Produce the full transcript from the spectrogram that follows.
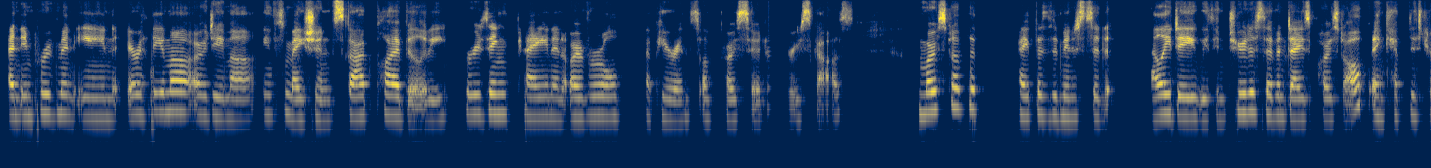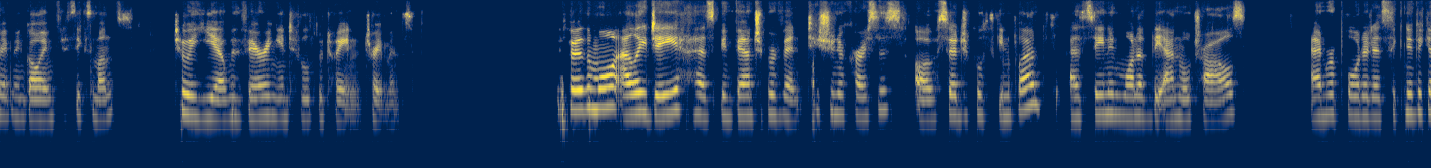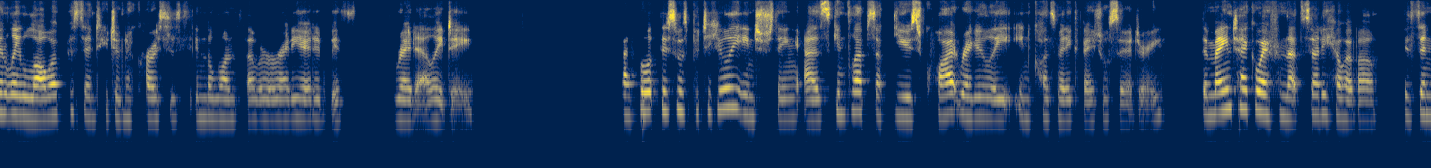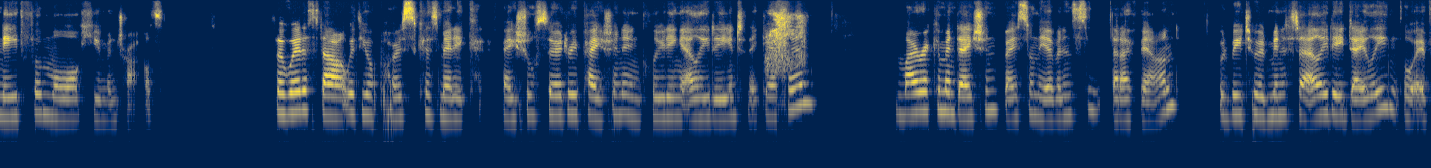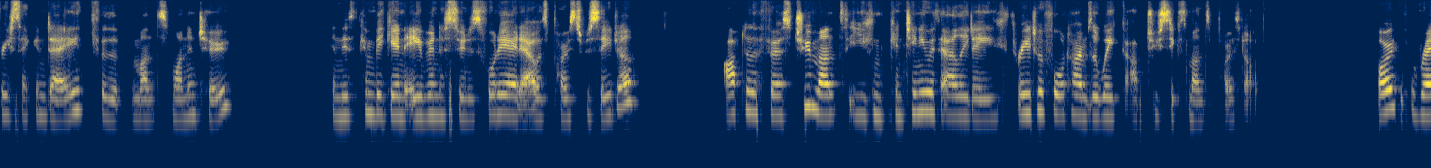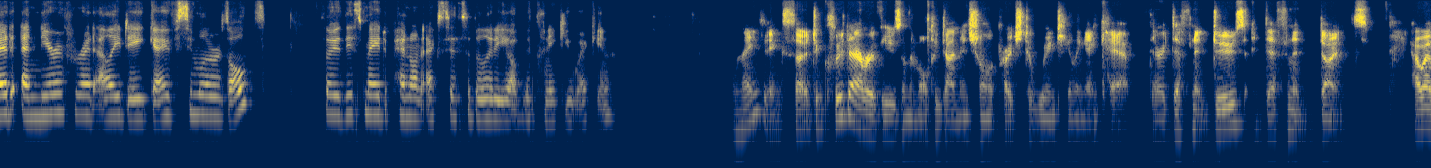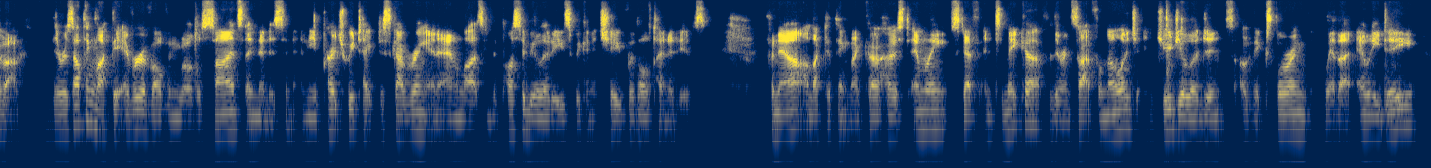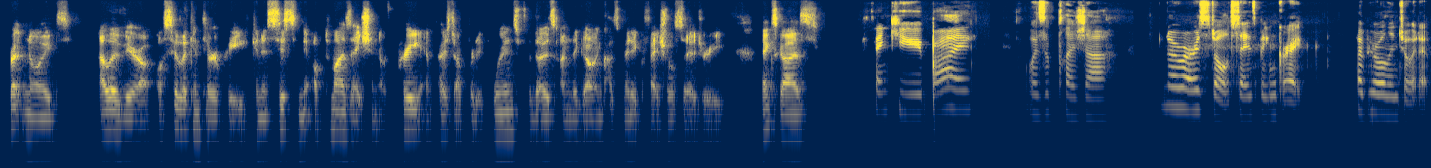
an improvement in erythema, oedema, inflammation, scar pliability, bruising, pain, and overall appearance of post surgery scars. Most of the papers administered LED within two to seven days post op and kept this treatment going for six months to a year with varying intervals between treatments. Furthermore, LED has been found to prevent tissue necrosis of surgical skin flaps, as seen in one of the animal trials, and reported a significantly lower percentage of necrosis in the ones that were irradiated with red LED. I thought this was particularly interesting as skin flaps are used quite regularly in cosmetic facial surgery. The main takeaway from that study, however, is the need for more human trials. So, where to start with your post cosmetic facial surgery patient, including LED into their care plan? My recommendation, based on the evidence that I found, would be to administer LED daily or every second day for the months one and two. And this can begin even as soon as 48 hours post procedure. After the first two months, you can continue with LED three to four times a week up to six months post op. Both red and near infrared LED gave similar results, so this may depend on accessibility of the clinic you work in. Amazing. So, to conclude our reviews on the multidimensional approach to wound healing and care, there are definite do's and definite don'ts. However, there is nothing like the ever evolving world of science and medicine and the approach we take discovering and analysing the possibilities we can achieve with alternatives. For now, I'd like to thank my co host Emily, Steff, and Tamika for their insightful knowledge and due diligence of exploring whether LED, retinoids, aloe vera, or silicon therapy can assist in the optimization of pre and post operative wounds for those undergoing cosmetic facial surgery. Thanks, guys. Thank you. Bye. It was a pleasure. No worries at all. Today's been great. Hope you all enjoyed it.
